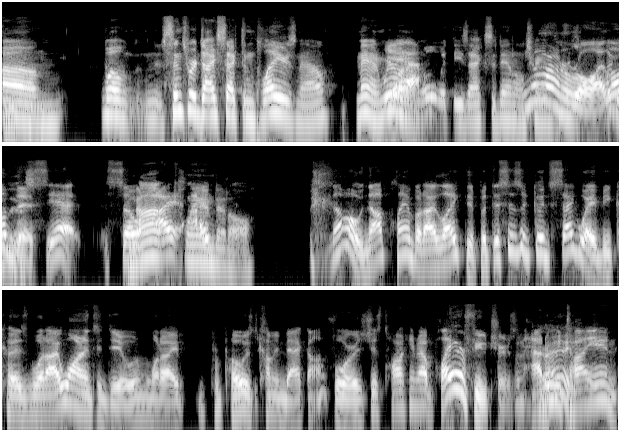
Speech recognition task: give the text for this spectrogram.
Um, well, since we're dissecting players now, man, we're on a roll with these accidental. You're on a roll. I Look love this. Yeah. So Not I, planned I at all. no, not planned, but I liked it. But this is a good segue because what I wanted to do and what I proposed coming back on for is just talking about player futures and how do we tie in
